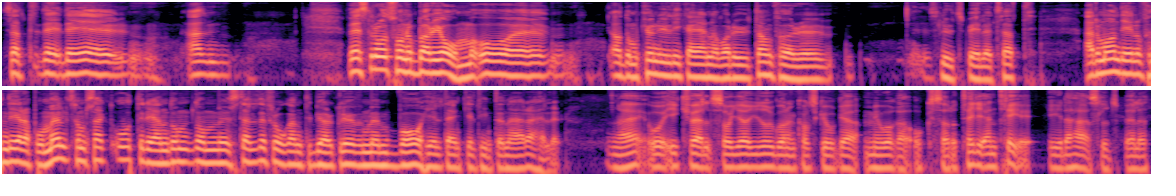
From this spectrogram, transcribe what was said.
Så att det, det är... All, Västerås får nog börja om och eh, ja, de kunde ju lika gärna vara utanför eh, slutspelet. Så att, ja, de har en del att fundera på. Men som sagt, återigen, de, de ställde frågan till Björklöven men var helt enkelt inte nära heller. Nej, och ikväll så gör Djurgården, Karlskoga, Mora och Södertälje entré i det här slutspelet.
